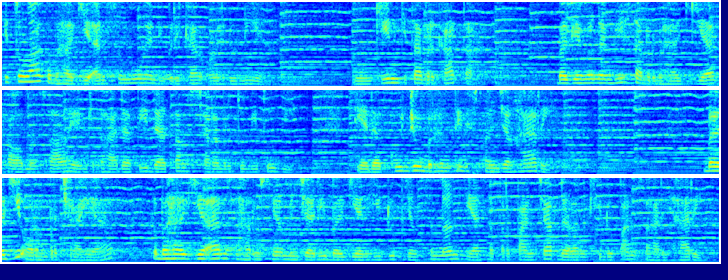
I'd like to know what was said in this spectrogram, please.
Itulah kebahagiaan semua yang diberikan oleh dunia. Mungkin kita berkata, bagaimana bisa berbahagia kalau masalah yang kita hadapi datang secara bertubi-tubi, tiada kunjung berhenti di sepanjang hari. Bagi orang percaya, kebahagiaan seharusnya menjadi bagian hidup yang senantiasa terpancar dalam kehidupan sehari-hari.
